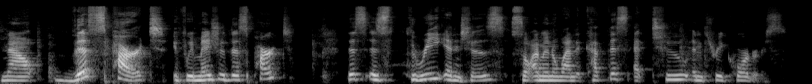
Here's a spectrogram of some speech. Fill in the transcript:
Now, this part, if we measure this part, this is three inches. So I'm going to want to cut this at two and three quarters.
